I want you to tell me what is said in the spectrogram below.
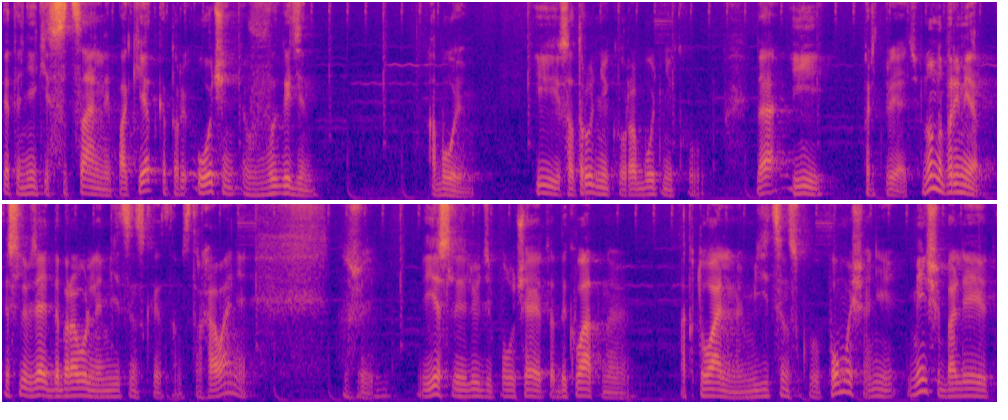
Это некий социальный пакет, который очень выгоден обоим. И сотруднику, работнику, да, и предприятию. Ну, например, если взять добровольное медицинское там, страхование, слушай, если люди получают адекватную, актуальную медицинскую помощь, они меньше болеют,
